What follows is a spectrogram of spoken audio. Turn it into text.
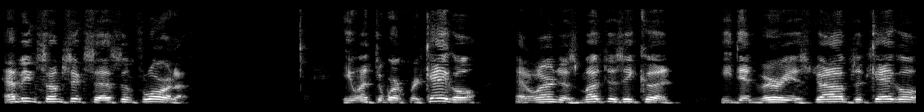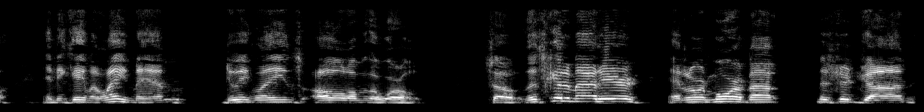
having some success in Florida. He went to work for Kegel and learned as much as he could. He did various jobs at Kegel and became a lane man, doing lanes all over the world. So let's get him out here and learn more about Mr. John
